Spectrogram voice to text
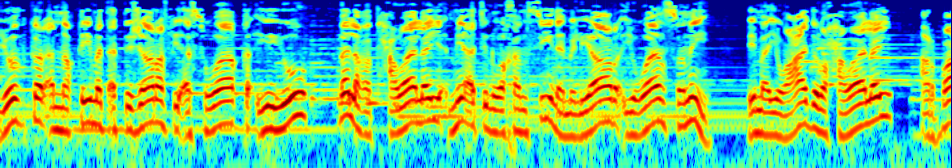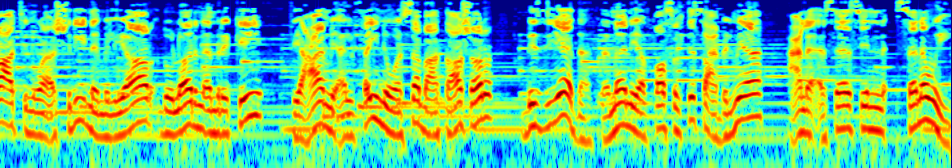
يذكر أن قيمة التجارة في أسواق ييو بلغت حوالي 150 مليار يوان صيني بما يعادل حوالي 24 مليار دولار أمريكي في عام 2017 بزيادة 8.9% على أساس سنوي.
